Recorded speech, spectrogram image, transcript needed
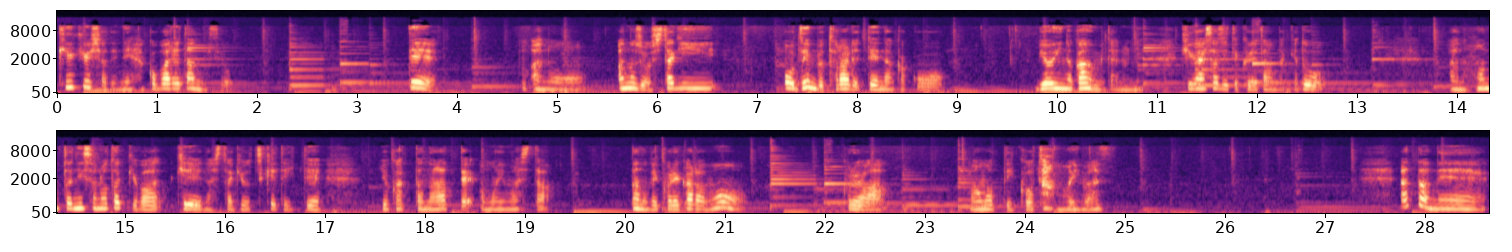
救急車でね運ばれたんですよ。であの案の定下着を全部取られてなんかこう病院のガウンみたいのに着替えさせてくれたんだけどあの本当にその時は綺麗な下着をつけていてよかったなって思いましたなのでこれからもこれは守っていこうと思いますあとね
